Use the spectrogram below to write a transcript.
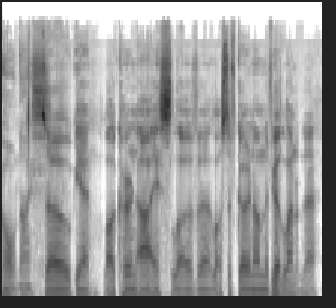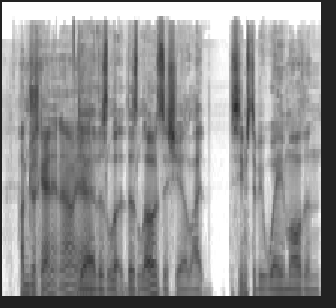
Oh, nice. So yeah, a lot of current artists, a lot of uh, lot of stuff going on. Have you got the lineup there? I'm just getting it now. Yeah, Yeah. there's lo- there's loads this year. Like there seems to be way more than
